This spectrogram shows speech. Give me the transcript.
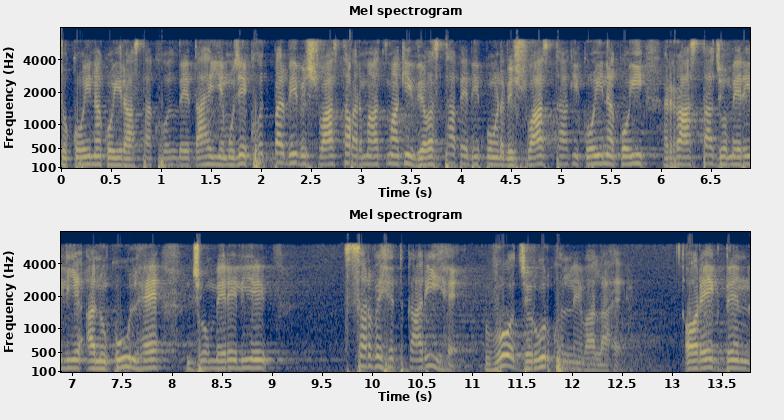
तो कोई ना कोई रास्ता खोल देता है। ये मुझे खुद पर भी विश्वास था, परमात्मा की व्यवस्था पे भी पूर्ण विश्वास था कि कोई ना कोई रास्ता जो मेरे लिए अनुकूल है, जो मेरे लिए सर्वहितकारी है, वो ज़रूर खुलने वाला है। और एक दिन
